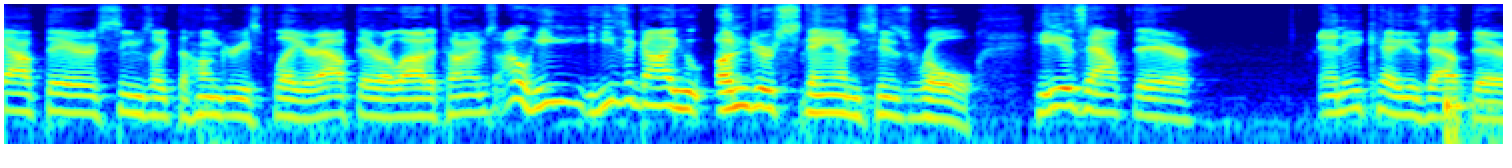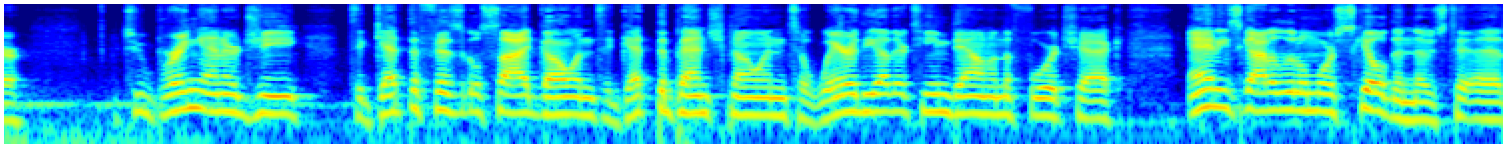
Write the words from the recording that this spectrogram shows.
out there. Seems like the hungriest player out there a lot of times. Oh, he he's a guy who understands his role. He is out there. NAK is out there to bring energy, to get the physical side going, to get the bench going, to wear the other team down on the forecheck. And he's got a little more skill than those t- uh,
